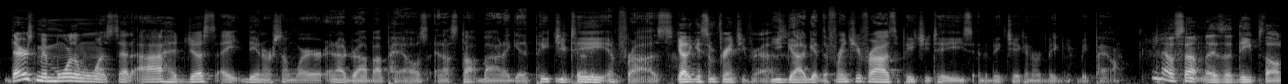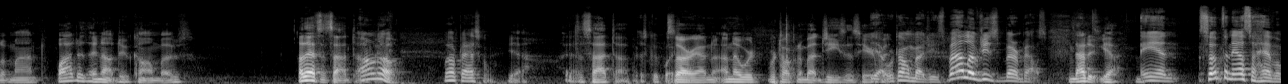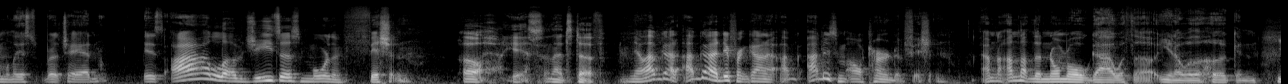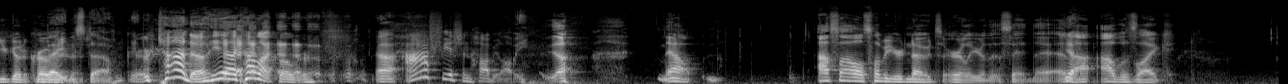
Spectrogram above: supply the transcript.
There's been more than once that I had just ate dinner somewhere and I drive by Pal's and I stop by and I get a peachy You tea and fries. Got to get some Frenchy fries. You gotta get the Frenchy fries, the peachy teas, and the big chicken or a big big pal. You know something is a deep thought of mine. Why do they not do combos? Oh, that's a side topic. I don't know. We'll have to ask them. Yeah, that's a side topic. That's a good question. Sorry, I know, I know we're we're talking about Jesus here. Yeah, but we're talking about Jesus, but I love Jesus better than Pal's. I do. Yeah, And something else I have on my list, brother Chad, is I love Jesus more than fishing. Oh yes, and that's tough. Now I've got I've got a different kind of I've, I do some alternative fishing. I'm not I'm not the normal guy with a you know with a hook and You go to Kroger bait and- stuff. Kinda, yeah, kind of like Kroger. Uh, I fish in Hobby Lobby. Yeah. Now, I saw some of your notes earlier that said that, and Yeah. I, I was like,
